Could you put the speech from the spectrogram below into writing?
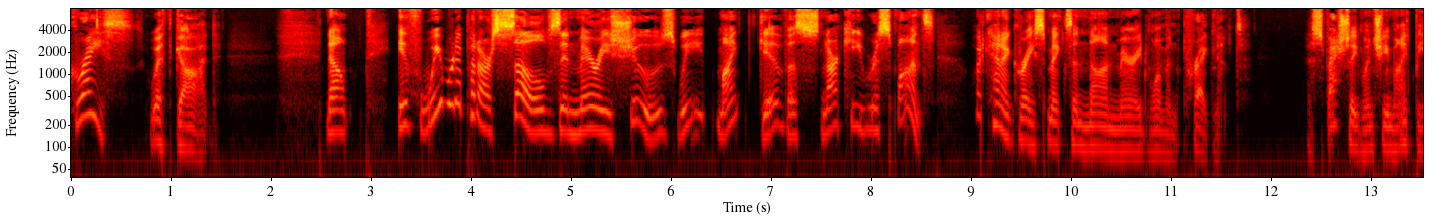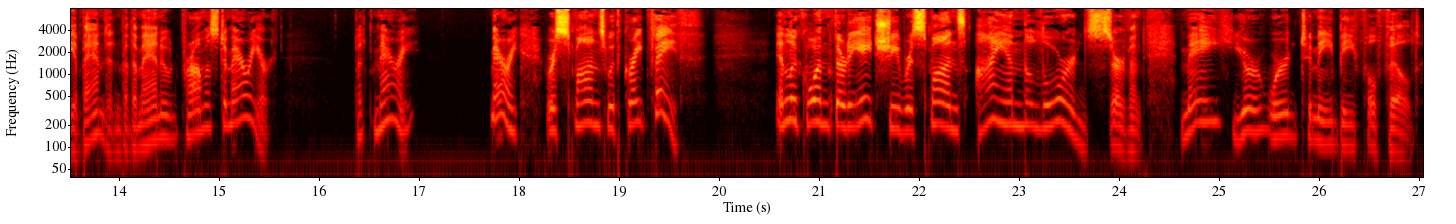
grace with God. Now, if we were to put ourselves in Mary's shoes, we might give a snarky response. What kind of grace makes a non married woman pregnant? Especially when she might be abandoned by the man who'd promised to marry her. But Mary Mary responds with great faith. In Luke 138 she responds, I am the Lord's servant. May your word to me be fulfilled.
